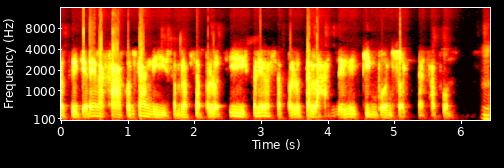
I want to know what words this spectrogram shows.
ก็คือจะได้ราคาค่อนข้างดีสำหรับสับปะรดที่เขาเรียกว่าสับปะรดตลาดหรือกินผลสดนะครับผมอื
